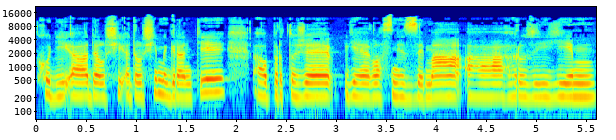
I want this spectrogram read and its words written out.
chodí a další a další migranti, protože je vlastně zima a hrozí jim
